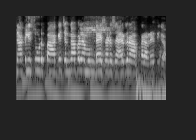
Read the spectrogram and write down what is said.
ਨਕਲੀ ਸੂਟ ਪਾ ਕੇ ਚੰਗਾ ਭਲਾ ਮੁੰਡਾ ਹੈ ਸਾਡਾ ਸ਼ਹਿਰ ਖਰਾਬ ਕਰਾ ਰਿਹਾ ਸੀਗਾ।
